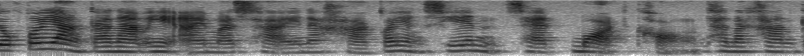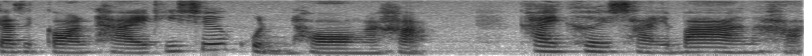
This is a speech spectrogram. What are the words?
ยกตัวอย่างการนำ AI มาใช้นะคะ ก็อย่างเช่นแชทบอทของธนาคารกสิกรไทยที่ชื่อขุนทองอะคะ่ะ ใครเคยใช้บ้างนะคะ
